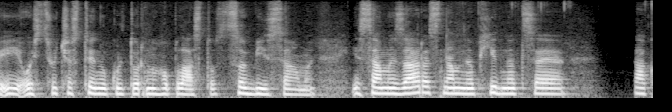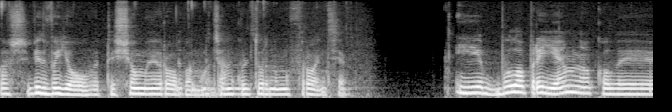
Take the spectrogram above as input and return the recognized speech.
і ось цю частину культурного пласту собі саме. І саме зараз нам необхідно це також відвоювати, що ми робимо на цьому. культурному фронті. І було приємно, коли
